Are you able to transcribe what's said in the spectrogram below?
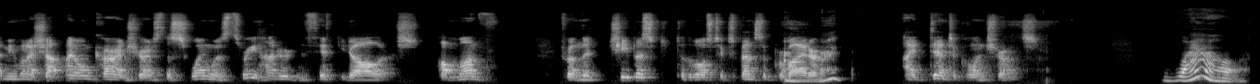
I mean, when I shot my own car insurance, the swing was $350 a month from the cheapest to the most expensive provider. Identical insurance. Wow.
